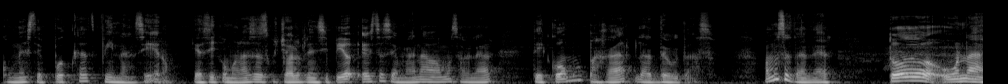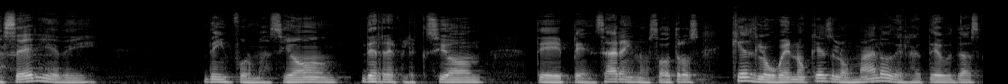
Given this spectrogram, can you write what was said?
con este podcast financiero. Y así como lo has escuchado al principio, esta semana vamos a hablar de cómo pagar las deudas. Vamos a tener toda una serie de, de información, de reflexión, de pensar en nosotros qué es lo bueno, qué es lo malo de las deudas,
